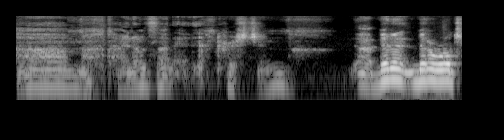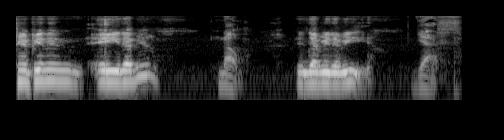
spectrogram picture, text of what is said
Um, I know it's not Christian. Uh, been a been a world champion in AEW No. in WWE. Yes.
